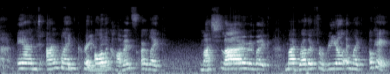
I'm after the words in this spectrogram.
and I'm like, Fucking and all the comments are like, my slime and like my brother for real and like, okay,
